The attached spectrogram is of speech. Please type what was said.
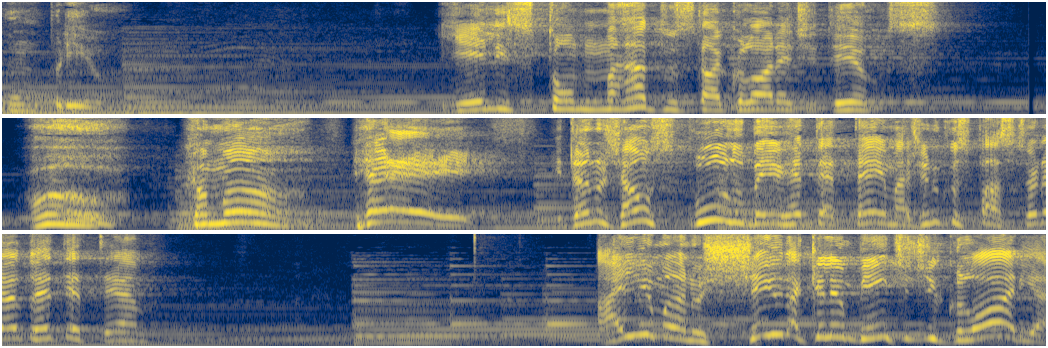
cumpriu. E eles, tomados da glória de Deus, oh, come on, hey, e dando já uns pulos meio reteté. Imagino que os pastores eram do reteté. Aí, mano, cheio daquele ambiente de glória,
